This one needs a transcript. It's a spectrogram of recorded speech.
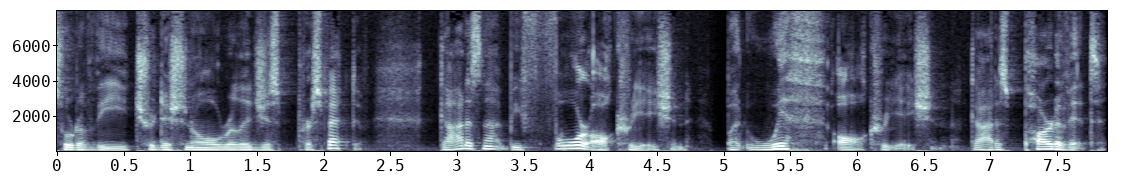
sort of the traditional religious perspective. God is not before all creation, but with all creation. God is part of it.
